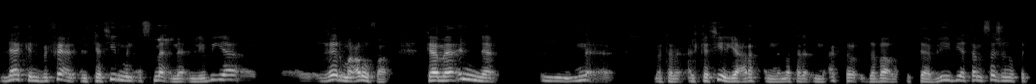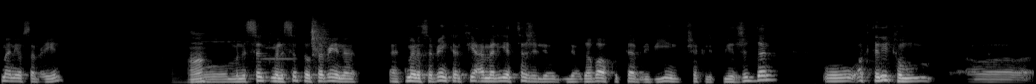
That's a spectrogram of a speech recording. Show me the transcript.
لكن بالفعل الكثير من اسمائنا الليبية غير معروفة. كما إن مثلا الكثير يعرف أن مثلا إن أكثر أدباء وكتاب ليبيا تم سجنهم في 78 ومن من 76 78 كان في عملية سجن لأدباء وكتاب ليبيين بشكل كبير جدا وأكثريتهم آه،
